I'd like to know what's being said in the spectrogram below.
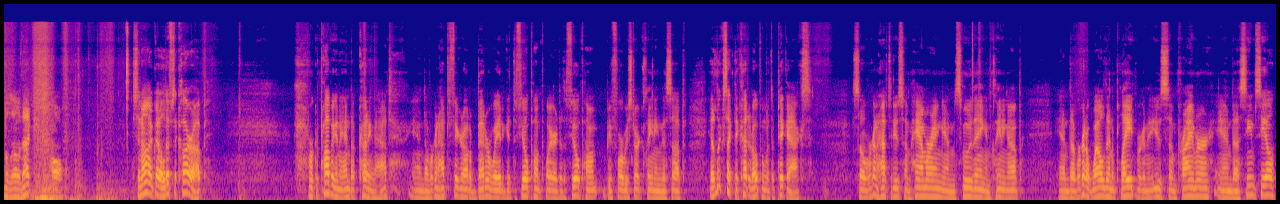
below that hole. So now I've got to lift the car up. We're probably going to end up cutting that and uh, we're going to have to figure out a better way to get the fuel pump wire to the fuel pump before we start cleaning this up. It looks like they cut it open with a pickaxe. So we're going to have to do some hammering and smoothing and cleaning up. And uh, we're going to weld in a plate. We're going to use some primer and uh, seam seal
